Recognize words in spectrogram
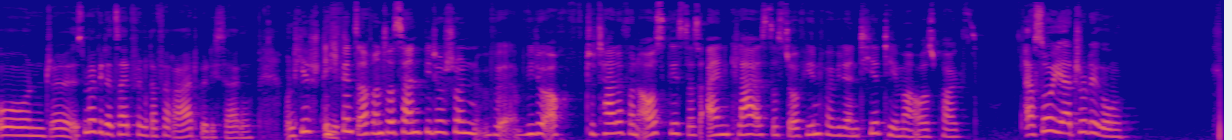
Und äh, ist mal wieder Zeit für ein Referat, würde ich sagen. Und hier steht. Ich find's auch interessant, wie du schon, wie du auch total davon ausgehst, dass allen klar ist, dass du auf jeden Fall wieder ein Tierthema auspackst. Ach so, ja, Entschuldigung.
